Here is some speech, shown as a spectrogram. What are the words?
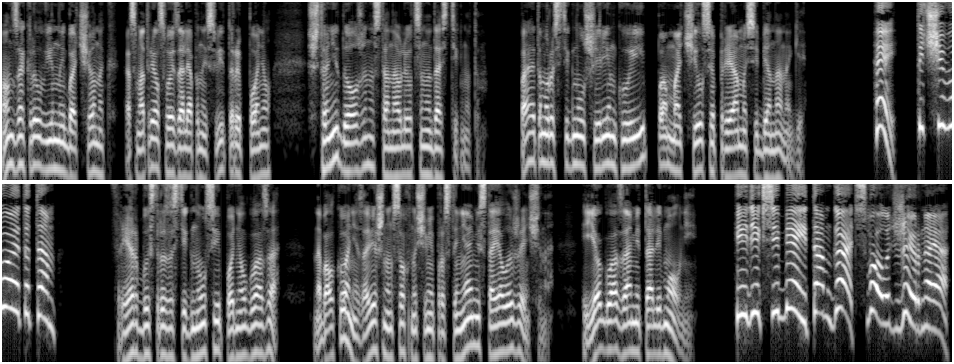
Он закрыл винный бочонок, осмотрел свой заляпанный свитер и понял, что не должен останавливаться на достигнутом. Поэтому расстегнул ширинку и помочился прямо себе на ноги. «Эй, ты чего это там?» Фрер быстро застегнулся и поднял глаза. На балконе, завешенном сохнущими простынями, стояла женщина. Ее глаза метали молнии. «Иди к себе и там гать, сволочь жирная!»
